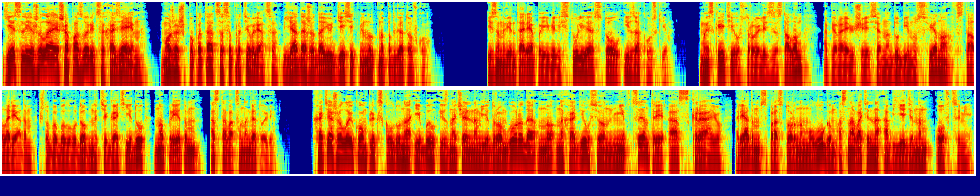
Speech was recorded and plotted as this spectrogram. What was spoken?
Если желаешь опозориться, хозяин, можешь попытаться сопротивляться, я даже даю 10 минут на подготовку. Из инвентаря появились стулья, стол и закуски. Мы с Кэти устроились за столом, опирающаяся на дубину с фено встала рядом, чтобы было удобно тягать еду, но при этом оставаться наготове. Хотя жилой комплекс колдуна и был изначальным ядром города, но находился он не в центре, а с краю, рядом с просторным лугом, основательно объеденным овцами.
